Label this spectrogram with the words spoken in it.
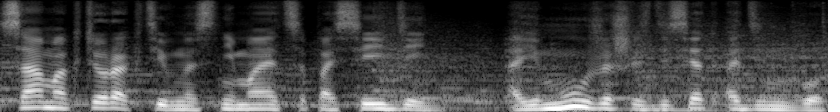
сам актер активно снимается по сей день, а ему уже 61 год.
